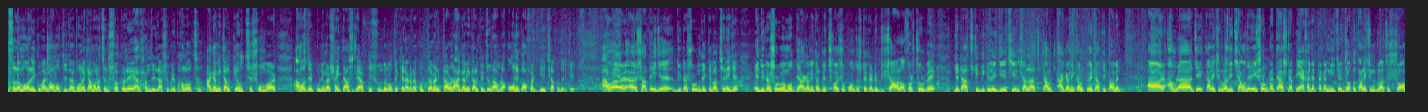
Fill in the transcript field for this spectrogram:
আসসালামু আলাইকুম, আমি মোহাম্মদ হৃদয় ভোনা কেমন আছেন সকলে? আলহামদুলিল্লাহ, আশা করি ভালো আছেন। আগামীকালকে হচ্ছে সোমবার। আমাদের পূর্ণিমার সাইতে আসলে আপনি সুন্দর মতো কেনাকাটা করতে পারবেন। কারণ আগামীকালকের জন্য আমরা অনেক অফার দিয়েছি আপনাদেরকে। আমার সাথে এই যে দুইটা শোরুম দেখতে পাচ্ছেন, এই যে, এই দুইটা শোরুমের মধ্যে আগামীকালকে ছয়শো পঞ্চাশ টাকা একটা বিশাল অফার চলবে, যেটা আজকে বিকেলেই দিয়েছি। ইনশাল্লাহ আজ কাল আগামীকালকেও এটা আপনি পাবেন। আর আমরা যে কালেকশনগুলো দিচ্ছি, আমাদের এই শোরুমটাতে আসলে আপনি এক হাজার টাকার নিচের যত কালেকশনগুলো আছে, সব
